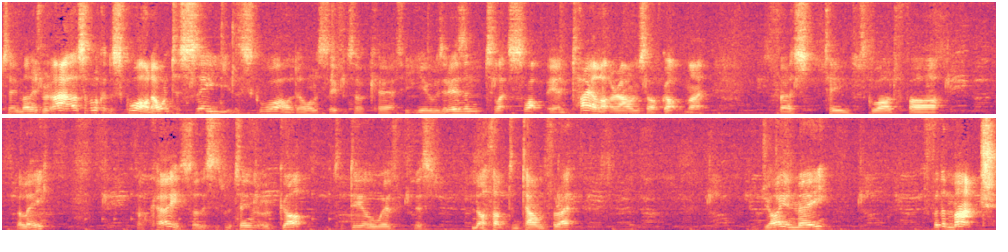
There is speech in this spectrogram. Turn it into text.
Team management. Ah, let's have a look at the squad. I want to see the squad. I want to see if it's okay to use. It isn't. Let's swap the entire lot around. So I've got my first team squad for the league. Okay, so this is the team that we've got to deal with this Northampton Town threat. Join me for the match.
